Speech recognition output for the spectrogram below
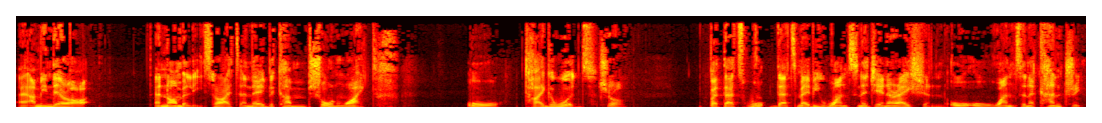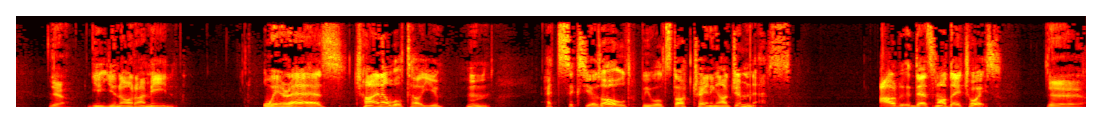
I mean, there are anomalies, right? And they become Shaun White or Tiger Woods, Sure. but that's, that's maybe once in a generation or, or once in a country. Yeah. You, you know what I mean? Whereas China will tell you, hmm, at six years old, we will start training our gymnasts. Out, that's not their choice. Yeah, yeah, yeah.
